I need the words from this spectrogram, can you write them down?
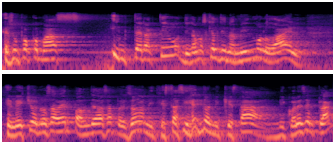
Es un poco más interactivo, digamos que el dinamismo lo da el, el hecho de no saber para dónde va esa persona, ni qué está haciendo, ni, qué está, ni cuál es el plan,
